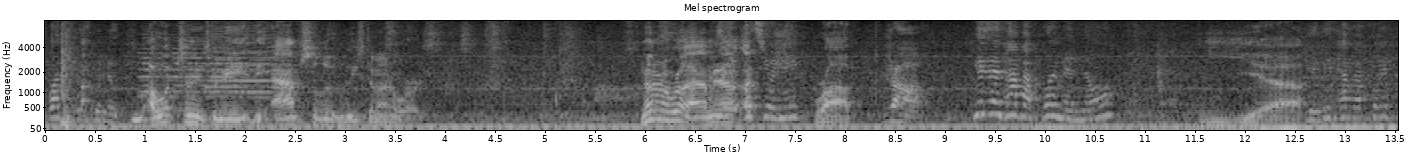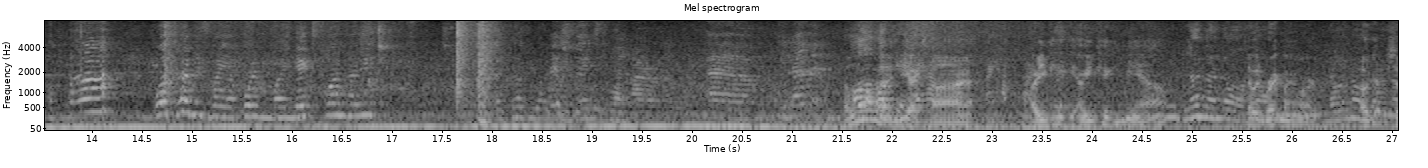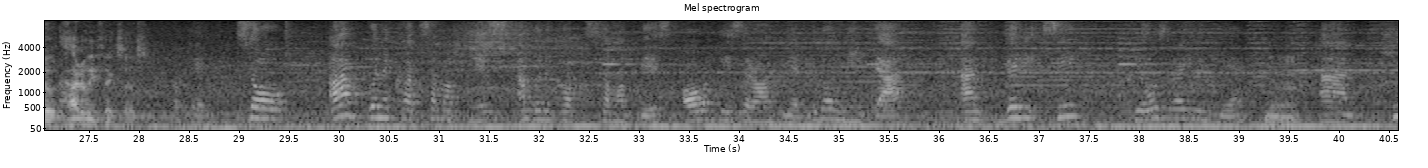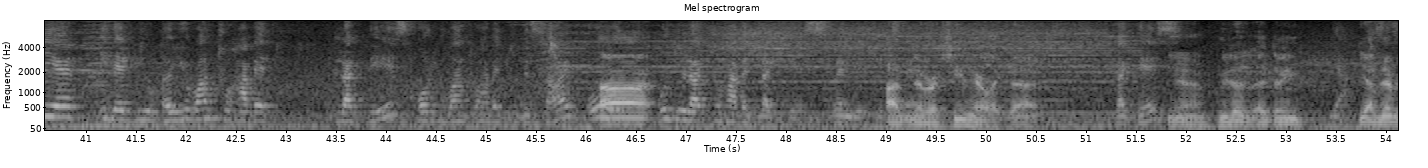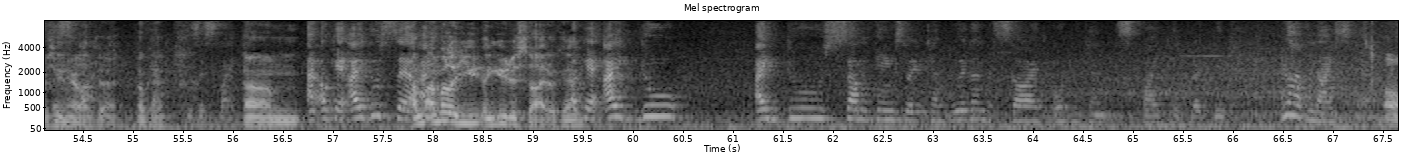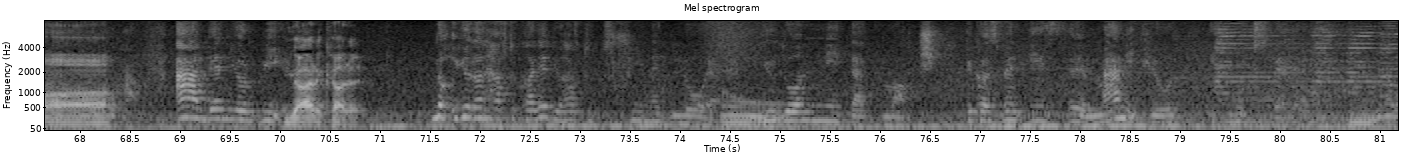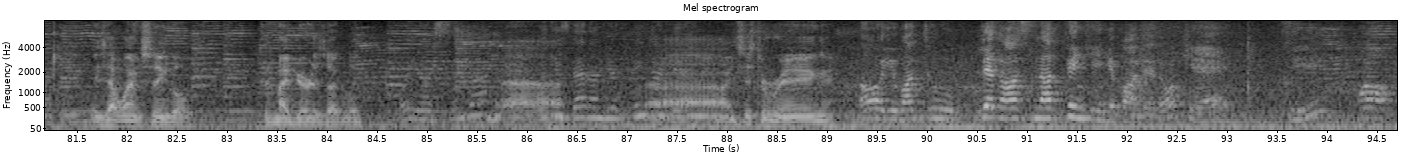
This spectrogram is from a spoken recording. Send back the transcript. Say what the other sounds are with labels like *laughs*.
what would you look? I want something that's going to be the absolute least amount of work. No, no, no, really. I mean, Sorry, I, what's I, your name? Rob. Rob. You didn't have appointment, no? Yeah. You did have appointment. *laughs* what time is my appointment? My next one, honey? I thought you had my next one. Um, 11. Eleven. okay, you I got have time. time. I have time. Are you kick- are you kicking me out? No, no, no. That would break my heart. No, no. Okay, no, so no. how do we fix this? Okay, so I'm gonna cut some of this. I'm gonna cut some of this. All this around here. You don't need that. And very see, close right in here. Yeah. And here, either you uh, you want to have it like this, or you want to have it to the side, or Uh, would you like to have it like this when you I've it? never seen hair like that. Like this. Yeah. Who does? I mean, Yeah. Yeah, I've never seen hair like that. Okay. Yeah, this is spike. um, Uh, okay, I do say. I'm, I, I'm gonna let you you decide. Okay. Okay, I do, I do something so you can do it on the side or you can spike it like this. You have nice hair. Aw. You have. And then your beard. You gotta cut it. No, you don't have to cut it. You have to trim it lower. Oh. You don't need that much because when it's the manicure, it looks better. Is that why I'm single? Because my beard is ugly. Oh, you're single? What is that on your finger then? Ah, it's just a ring. Oh, you want to let us not thinking about it. Okay. See? Well,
